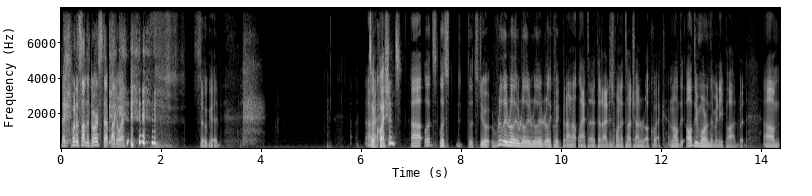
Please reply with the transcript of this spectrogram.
That put us on the doorstep, by the way. so good. All So right. questions? Uh, let's let's let's do it really really really really really quick bit on Atlanta that I just want to touch on real quick, and I'll do, I'll do more in the mini pod, but um,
